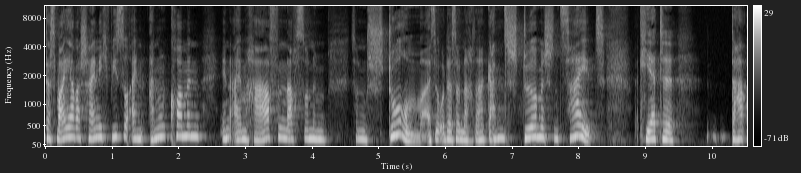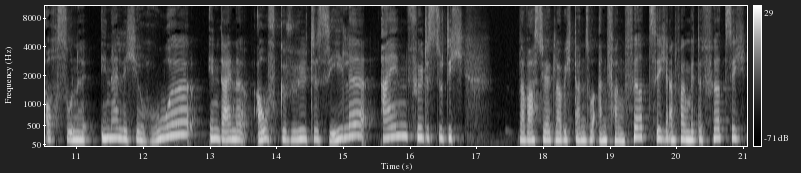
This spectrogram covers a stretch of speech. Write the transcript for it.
das war ja wahrscheinlich wie so ein Ankommen in einem Hafen nach so einem, so einem Sturm, also oder so nach einer ganz stürmischen Zeit. Kehrte da auch so eine innerliche Ruhe in deine aufgewühlte Seele ein? Fühltest du dich, da warst du ja, glaube ich, dann so Anfang 40, Anfang Mitte 40,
